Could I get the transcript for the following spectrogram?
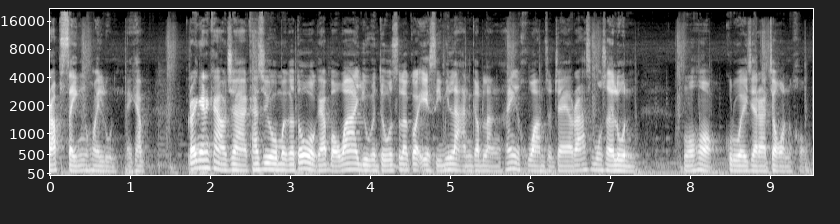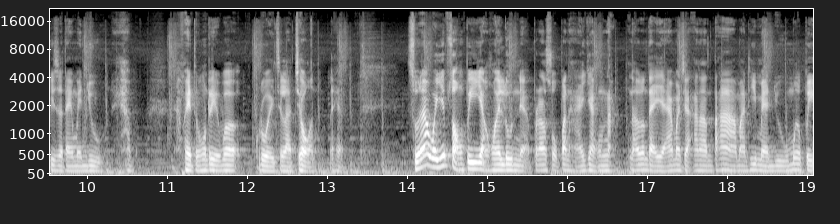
รับเซ็งฮอยลุนนะครับรายงานข่าวจากคาซิโอเมอร์กาโตครับบอกว่ายูเวนตุสแล้วก็เอซีมิลานกำลังให้ความสนใจรัสมูสฮอยลุน หัวหอกกรวยจราจรของปีศาจแดงแมนยูนะครับทำไมต้องเรียกว่ากรวยจราจรนะครับส่วนหน้าวัย 22 ปีอย่างฮอยลุนเนี่ยประสบปัญหาอย่างหนักนะตั้งแต่ย้ายมาจากอารันตามาที่แมนยูเมื่อปี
